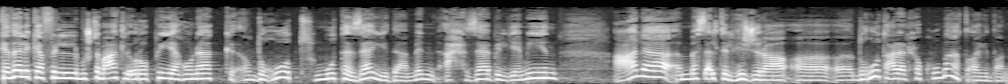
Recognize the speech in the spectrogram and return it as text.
كذلك في المجتمعات الأوروبية هناك ضغوط متزايدة من أحزاب اليمين على مسألة الهجرة ضغوط على الحكومات أيضا.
